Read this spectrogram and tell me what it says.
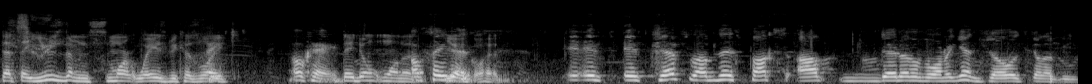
that they use them in smart ways because, like, Okay. they don't want to. I'll say yeah, this. go ahead. If if Jeff Loveness fucks up Daredevil Born Again, Joe is gonna be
